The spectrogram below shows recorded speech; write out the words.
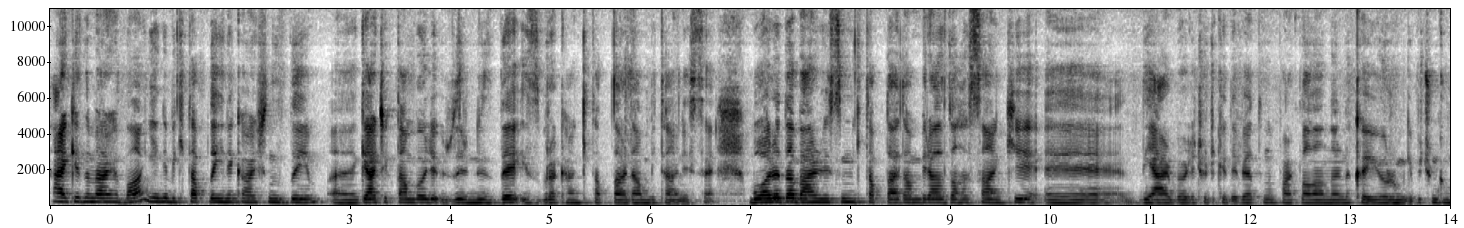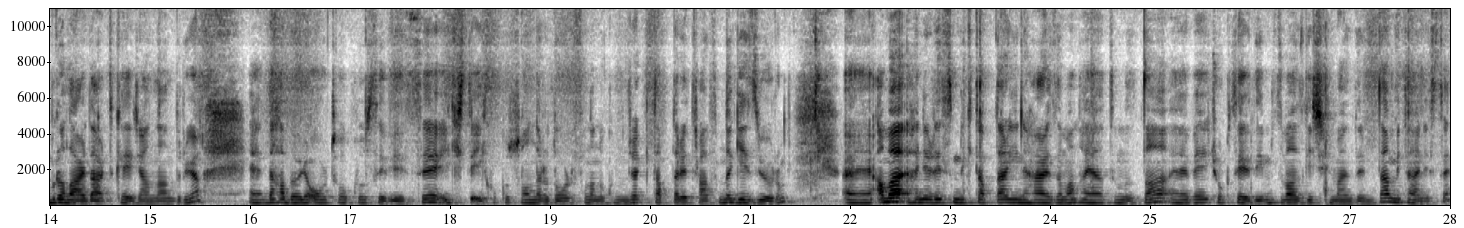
Herkese merhaba. Yeni bir kitapla yine karşınızdayım. Ee, gerçekten böyle üzerinizde iz bırakan kitaplardan bir tanesi. Bu arada ben resimli kitaplardan biraz daha sanki e, diğer böyle çocuk edebiyatının farklı alanlarına kayıyorum gibi. Çünkü buralarda artık heyecanlandırıyor. Ee, daha böyle ortaokul seviyesi, ilk işte ilkokul sonlara doğru falan okunacak kitaplar etrafında geziyorum. Ee, ama hani resimli kitaplar yine her zaman hayatımızda e, ve çok sevdiğimiz vazgeçilmezlerimizden bir tanesi.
